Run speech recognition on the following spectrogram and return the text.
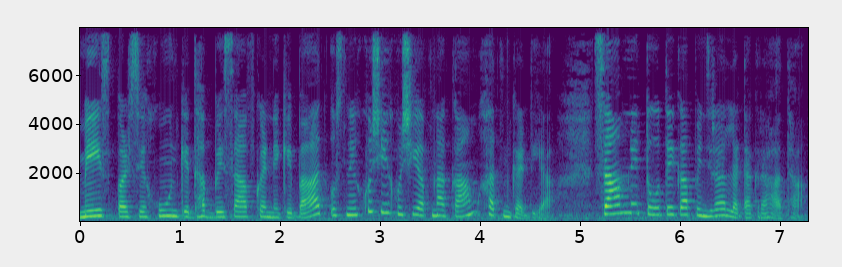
मेज पर से खून के धब्बे साफ़ करने के बाद उसने खुशी खुशी अपना काम खत्म कर दिया। सामने तोते का पिंजरा लटक रहा था।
